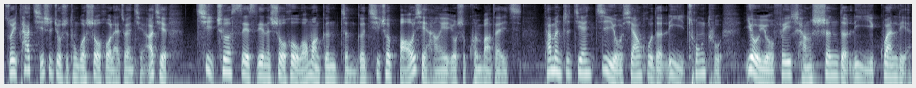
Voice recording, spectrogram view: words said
所以它其实就是通过售后来赚钱。而且，汽车 4S 店的售后往往跟整个汽车保险行业又是捆绑在一起，他们之间既有相互的利益冲突，又有非常深的利益关联。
